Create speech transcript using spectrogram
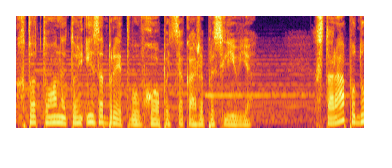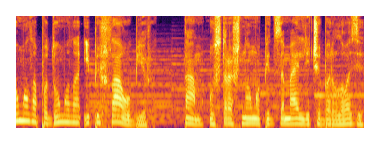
Хто тоне, той і за бритву вхопиться, каже прислів'я. Стара подумала, подумала і пішла у бір. Там, у страшному підземеллі чи берлозі,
